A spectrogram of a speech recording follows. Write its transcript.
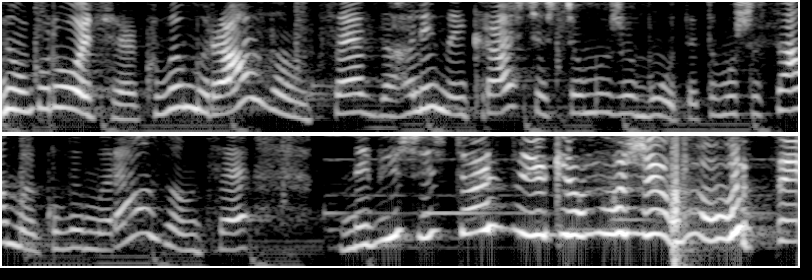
Ну, коротше, коли ми разом, це взагалі найкраще, що може бути. Тому що саме коли ми разом, це найбільше щастя, яке може бути.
